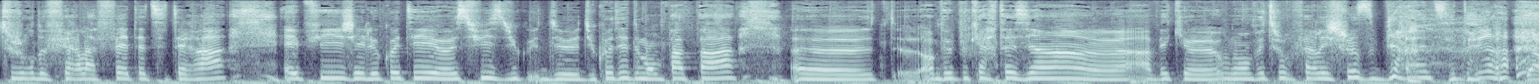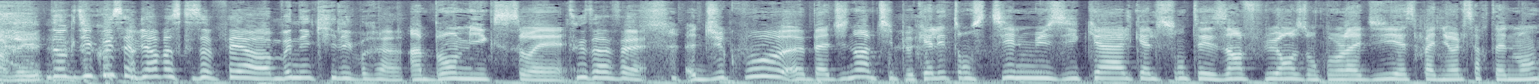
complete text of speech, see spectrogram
toujours de faire la fête, etc. Et puis j'ai le côté euh, suisse du, de- du côté de mon papa, euh, un peu plus cartésien, euh, avec euh, où on veut toujours faire les choses bien, etc. Carré. Donc du coup c'est bien parce que ça fait un bon équilibre. Un bon mix, ouais. Tout à fait. Du coup, euh, bah, dis-nous un petit peu, quel est ton style musical? Quelles sont tes influences? Donc, on l'a dit, espagnol certainement.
